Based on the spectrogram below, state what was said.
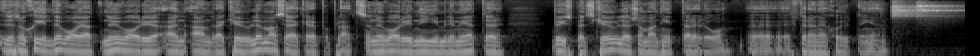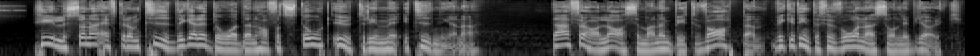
Det som skilde var ju att nu var det ju en andra kulor man säkrade på platsen. Nu var det ju 9 mm blyspetskulor som man hittade då eh, efter den här skjutningen. Hylsorna efter de tidigare dåden har fått stort utrymme i tidningarna. Därför har Lasermannen bytt vapen, vilket inte förvånar Sonny Björk.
